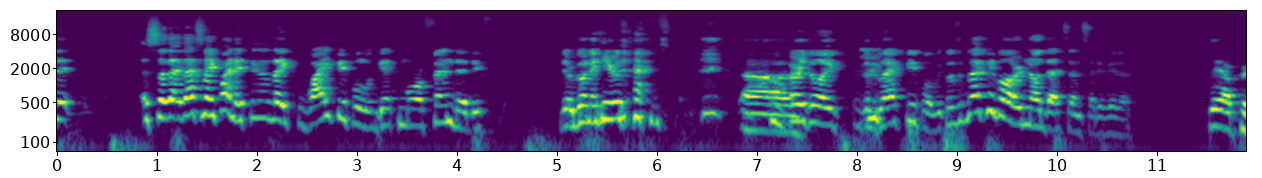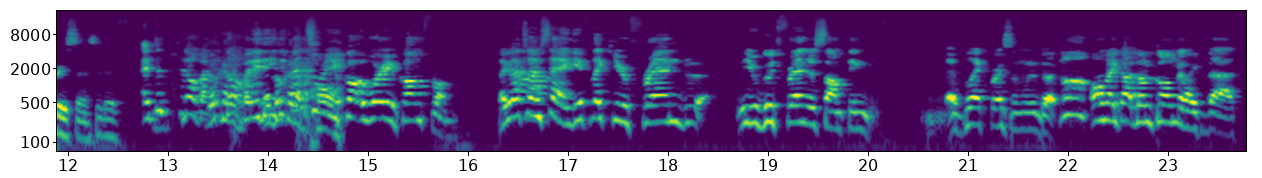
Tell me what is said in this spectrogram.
the so that, that's my point. I think that like white people would get more offended if they're gonna hear that Uh, compared to like the black people because the black people are not that sensitive either. they are pretty sensitive. It depends. No, but no, the- but it, it look at the depends where you call. co- where you come from. Like that's what I'm Yeah. saying. If like your friend, your good friend or something, a black person would go, "Oh my god, don't call me like that."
